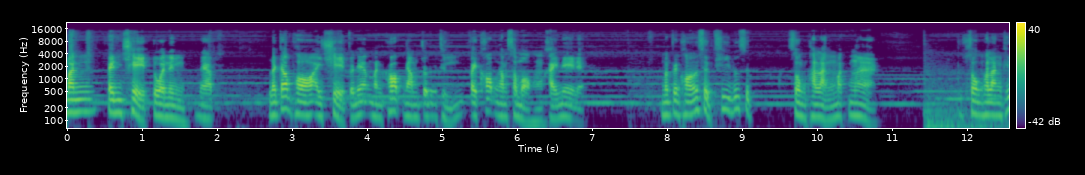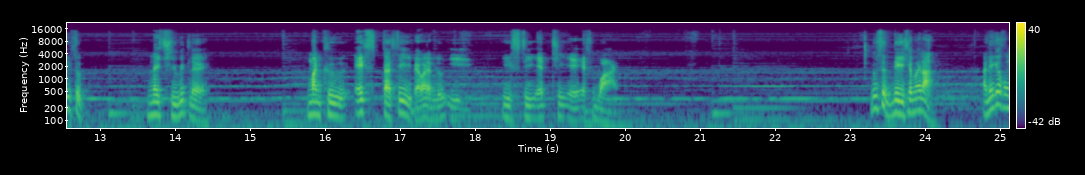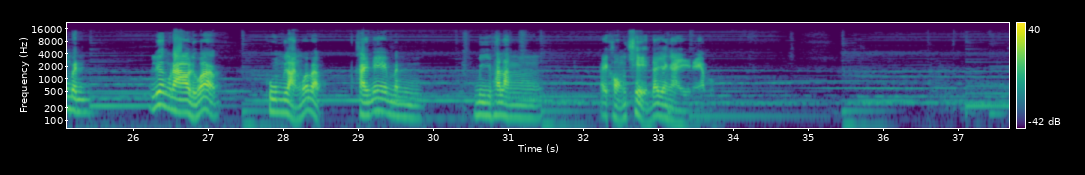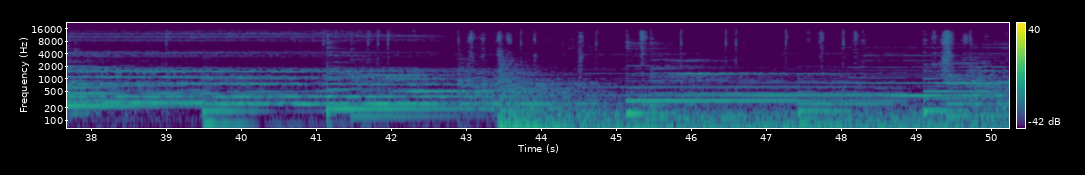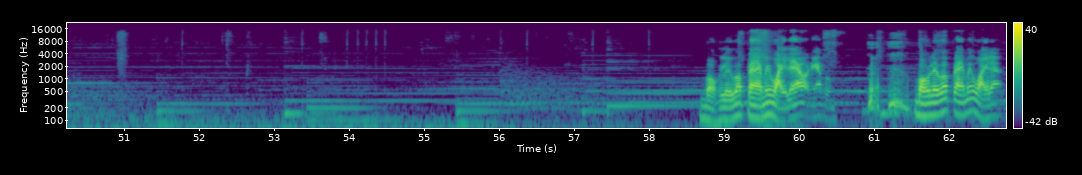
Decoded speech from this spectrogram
มันเป็นเฉดตัวหนึ่งนะครับ แล้วก็พอไอเฉดตัวเนี้ยมันครอบงำจนถึงไปครอบงำสมองของไคเน่เนี่ย มันเป็นความรู้สึกที่รู้สึกทรงพลังมาก ๆ ทรงพลังที่สุดในชีวิตเลย มันคือ ecstasy แปลว่าอะไรไม่รู้ e e c s t a s y รู้สึกดีใช่ไหมล่ะ อันนี้ก็คงเป็นเรื่องราวหรือว่าภูมิหลังว่าแบบ ใครเน่มันมีพลังไอของเฉดได้ยังไงนะครับผม บอกเลยว่าแปลไม่ไหวแล้วนะครับผม บอกเลยว่าแปลไม่ไหวแล้ว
